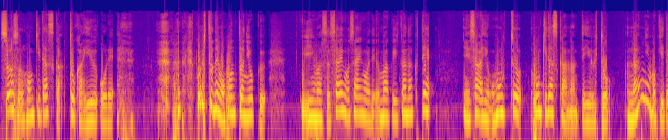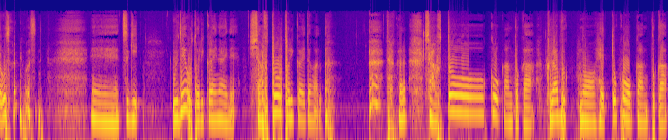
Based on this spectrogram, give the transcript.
そろそろ本気出すかとか言う俺。こういう人でも本当によく言います。最後最後までうまくいかなくて、えー、さあ、本当、本気出すかなんていう人、何人も聞いたことありますね。えー、次。腕を取り替えないで、シャフトを取り替えたがる。だから、シャフト交換とか、クラブのヘッド交換とか、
